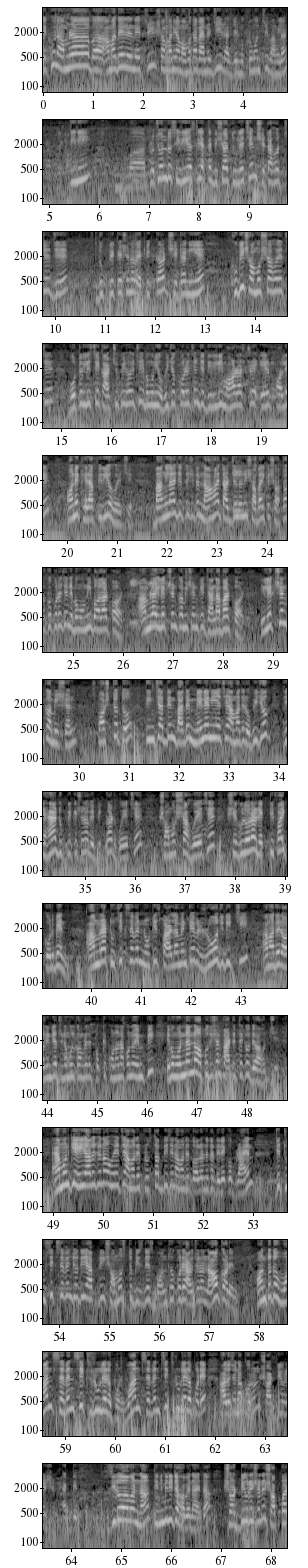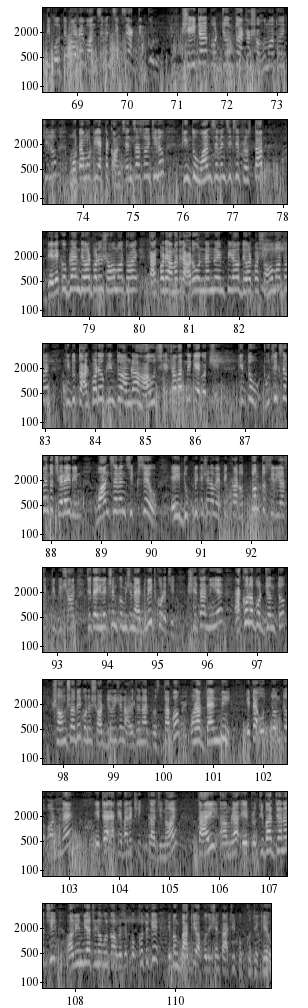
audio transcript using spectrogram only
দেখুন, আমরা আমাদের নেত্রী সম্মানীয় মমতা ব্যানার্জি, রাজ্যের মুখ্যমন্ত্রী বাংলার, তিনি প্রচণ্ড সিরিয়াসলি একটা বিষয় তুলেছেন, সেটা হচ্ছে যে ডুপ্লিকেশন অফ এপিক কার্ড সেটা নিয়ে খুবই সমস্যা হয়েছে, ভোটার লিস্টে কারচুপি হয়েছে এবং উনি অভিযোগ করেছেন যে দিল্লি, মহারাষ্ট্রে এর ফলে অনেক হেরাফেরিও হয়েছে। বাংলায় যাতে সেটা না হয়, তার জন্য উনি সবাইকে সতর্ক করেছেন এবং উনি বলার পর, আমরা ইলেকশন কমিশনকে জানাবার পর ইলেকশন কমিশন স্পষ্টত তিন চার দিন বাদে মেনে নিয়েছে আমাদের অভিযোগ যে হ্যাঁ ডুপ্লিকেশন অফ এপিক কার্ড হয়েছে, সমস্যা হয়েছে, সেগুলো ওরা রেকটিফাই করবেন। আমরা টু সিক্স সেভেন নোটিশ পার্লামেন্টে রোজ দিচ্ছি আমাদের অল ইন্ডিয়া তৃণমূল কংগ্রেসের পক্ষে কোনো না কোনো এমপি এবং অন্যান্য অপোজিশন পার্টির থেকেও দেওয়া হচ্ছে। এমনকি এই আলোচনাও হয়েছে, আমাদের প্রস্তাব দিয়েছেন আমাদের দলনেতা ডেরেক ও ব্রায়ন যে টু সিক্স সেভেন যদি আপনি সমস্ত বিজনেস বন্ধ করে আলোচনা নাও করেন অন্তত ওয়ান সেভেন সিক্স রুলের ওপর ওয়ান সেভেন সিক্স রুলের ওপরে আলোচনা করুন শর্ট ডিউরেশন একদিন। জিরো আওয়ার না, তিন মিনিটে হবে না এটা। শর্ট ডিউরেশনে সব পার্টি বলতে পারবে ওয়ান সেভেন সিক্সে একদিন করুন। সেইটা পর্যন্ত একটা সহমত হয়েছিল, মোটামুটি একটা কনসেনসাস হয়েছিল, কিন্তু ওয়ান সেভেন সিক্সের প্রস্তাব ডেরেক ওব্রায়ন দেওয়ার পরেও সহমত হয়, তারপরে আমাদের আরও অন্যান্য এমপিরাও দেওয়ার পর সহমত হয়, কিন্তু তারপরেও কিন্তু আমরা হাউস শেষ হবার দিকে এগোচ্ছি। কিন্তু টু সিক্স সেভেন তো ছেড়েই দিন। ওয়ান সেভেন সিক্সেও এই ডুপ্লিকেশন অফ এপিক কার্ড অত্যন্ত সিরিয়াস একটি বিষয়, যেটা ইলেকশন কমিশন অ্যাডমিট করেছে। সেটা নিয়ে এখনও পর্যন্ত সংসদে কোনো শর্ট ডিউরেশন আলোচনার প্রস্তাবও ওরা দেননি। এটা অত্যন্ত অন্যায়, এটা একেবারে ঠিক কাজ নয়। তাই আমরা এর প্রতিবাদ জানাচ্ছি অল ইন্ডিয়া তৃণমূল কংগ্রেসের পক্ষ থেকে এবং বাকি অপোজিশন পার্টির পক্ষ থেকেও।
